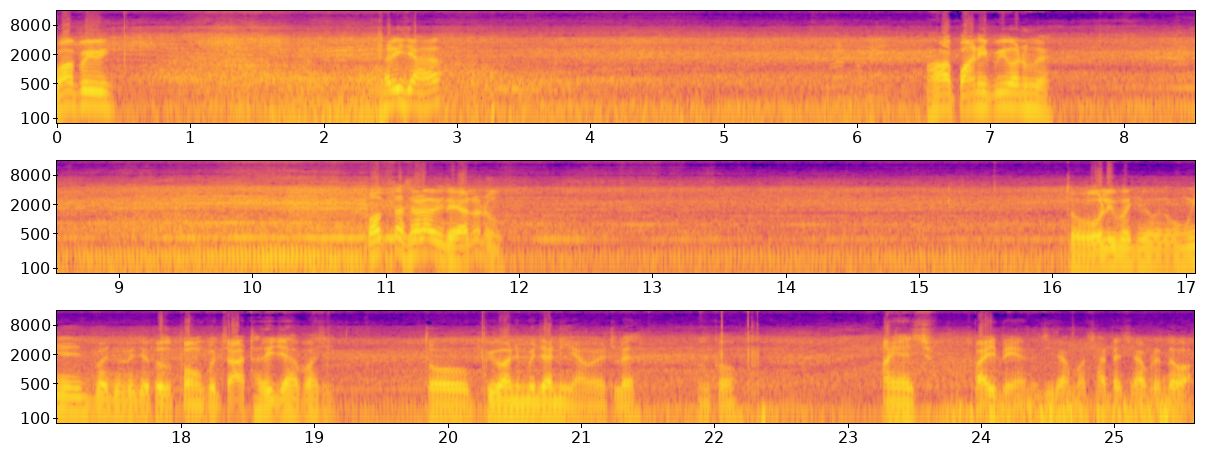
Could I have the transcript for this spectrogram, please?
વાં પીવી? ઠરી જા, હા. પાણી પીવાનું હે પગતા ચડાવી દે, હાલો તો ઓલી બાજુ, હું અહીંયા જ બાજુ લઈ જતો હતો, પણ ચા ઠરી જાય પાછી. તો પીવાની મજા નહીં આવે એટલે હું કહું, અહીંયા જ પાઈ દે. અને જીરામાં છાંટે છે આપણે દવા.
